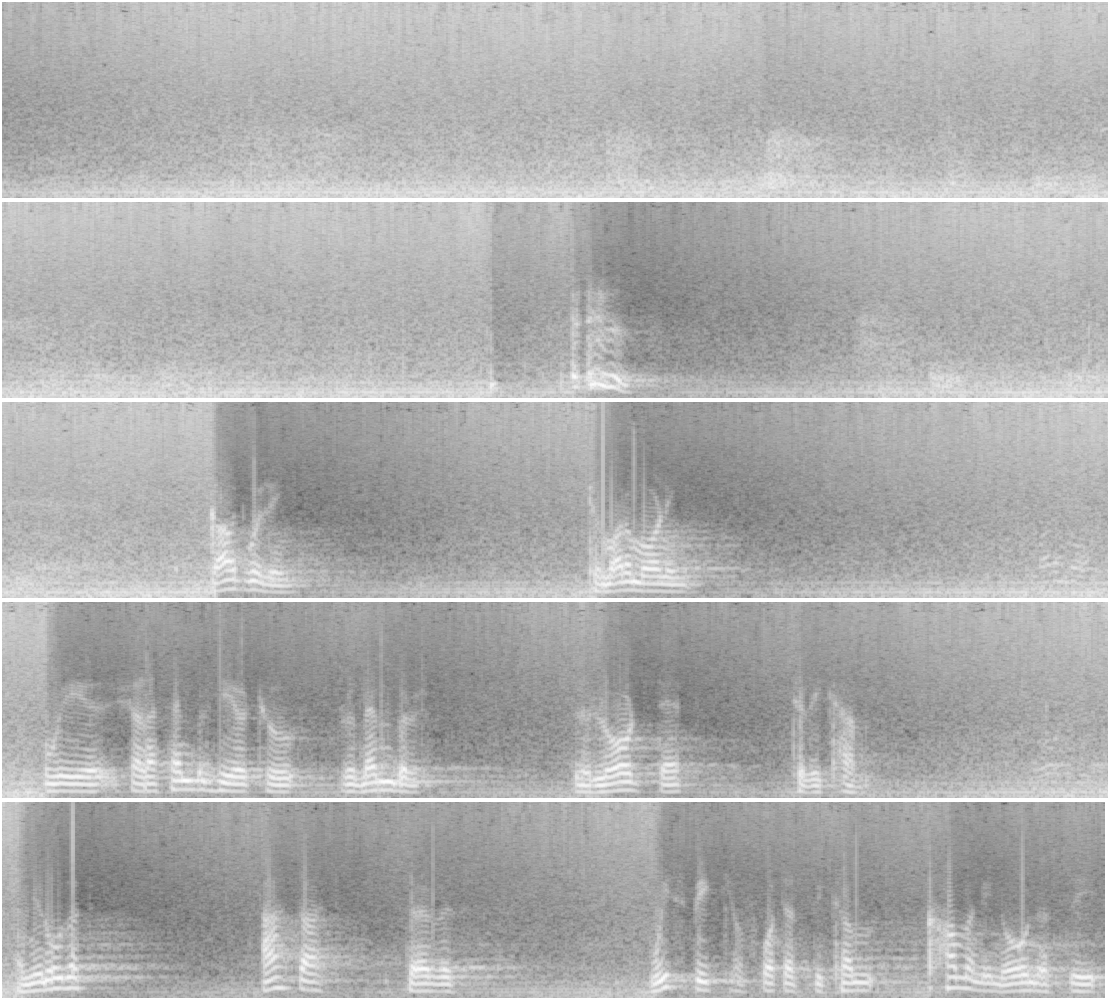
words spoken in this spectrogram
God willing, tomorrow morning we shall assemble here to remember the Lord's death till he comes. And you know that at that service we speak of what has become commonly known as the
